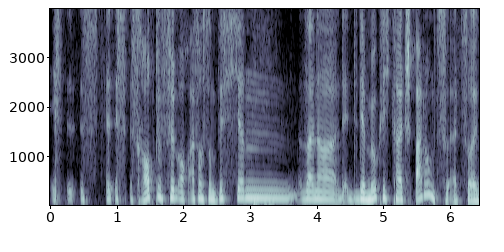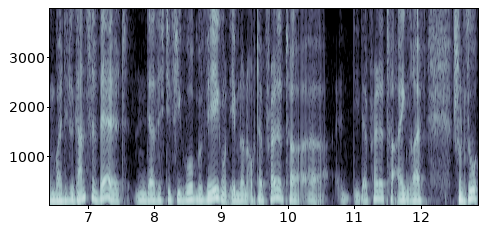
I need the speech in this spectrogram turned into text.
es, es, es, es raubt dem Film auch einfach so ein bisschen seiner der, der Möglichkeit, Spannung zu erzeugen, weil diese ganze Welt, in der sich die Figuren bewegen und eben dann auch der Predator, äh, die der Predator eingreift, schon so,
